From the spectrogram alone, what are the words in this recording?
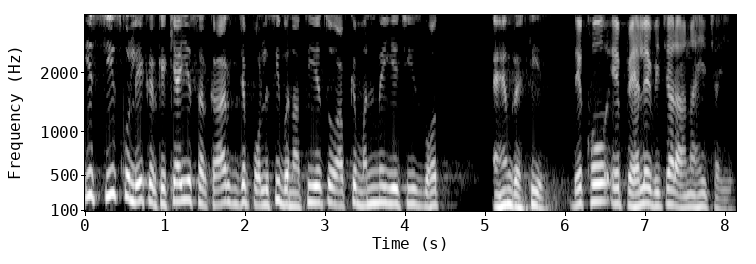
इस चीज़ को लेकर के क्या ये सरकार जब पॉलिसी बनाती है तो आपके मन में ये चीज़ बहुत अहम रहती है? देखो, ये पहले विचार आना ही चाहिए।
